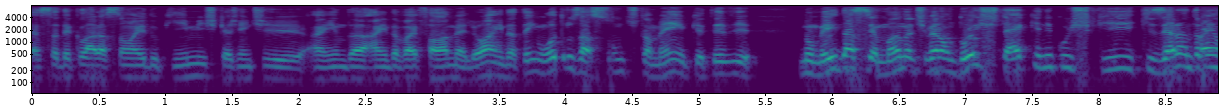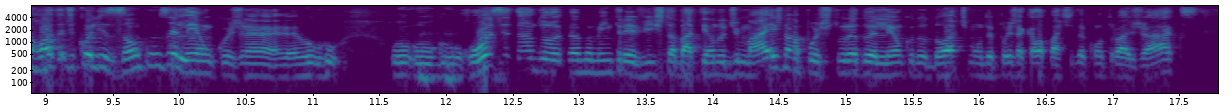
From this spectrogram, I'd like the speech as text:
essa declaração aí do Kimmich que a gente ainda, ainda vai falar melhor. Ainda tem outros assuntos também, porque teve no meio da semana tiveram dois técnicos que quiseram entrar em rota de colisão com os elencos, né? O, o, o Rose dando, dando uma entrevista batendo demais na postura do elenco do Dortmund depois daquela partida contra o Ajax.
